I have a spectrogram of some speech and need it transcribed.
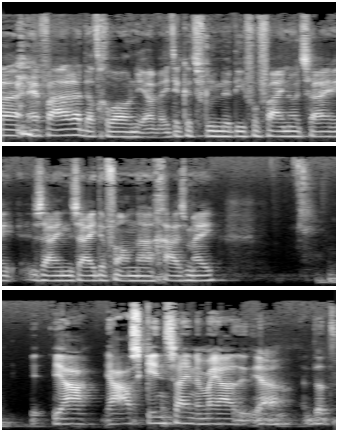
ervaren? Dat gewoon, ja, weet ik het, vrienden die voor Feyenoord zei, zijn, zeiden van ga eens mee. Ja, ja, als kind zijn, maar ja, ja, dat,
